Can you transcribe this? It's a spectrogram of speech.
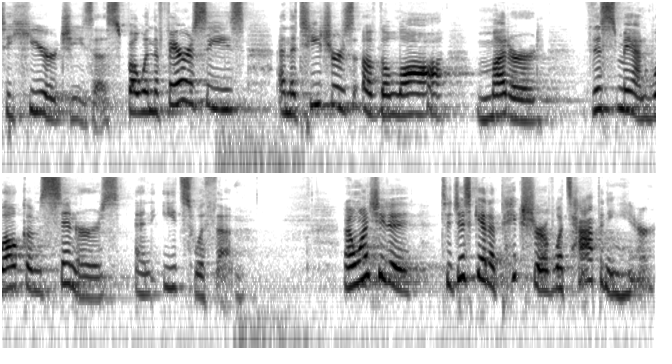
to hear Jesus. But when the Pharisees and the teachers of the law muttered, This man welcomes sinners and eats with them. And I want you to, to just get a picture of what's happening here.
